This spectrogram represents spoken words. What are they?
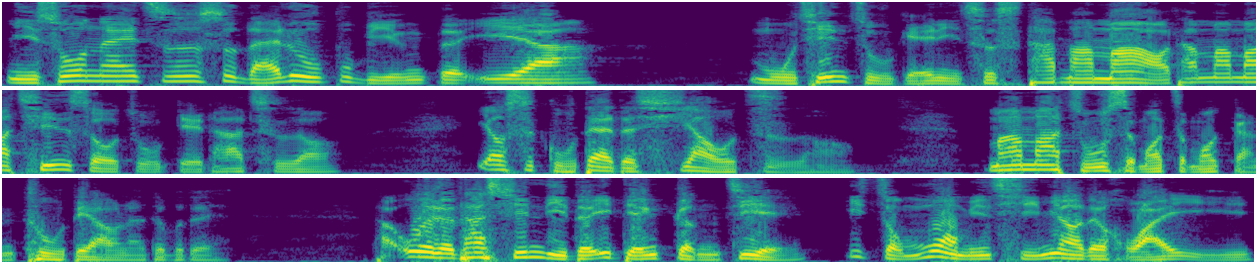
你说那一只是来路不明的鸭，母亲煮给你吃，是他妈妈哦，他妈妈亲手煮给他吃哦。要是古代的孝子哦，妈妈煮什么怎么敢吐掉呢？对不对？他为了他心里的一点耿介，一种莫名其妙的怀疑，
